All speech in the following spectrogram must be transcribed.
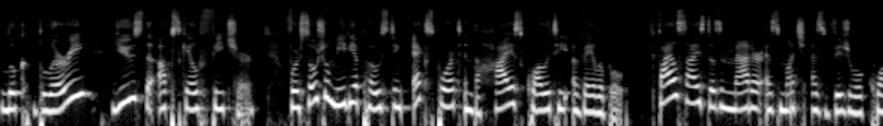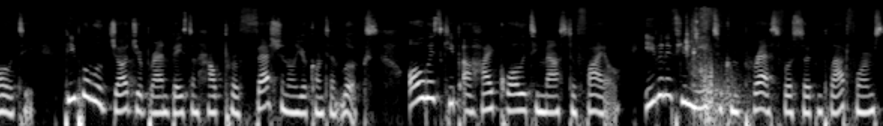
look blurry, use the upscale feature. For social media posting, export in the highest quality available. File size doesn't matter as much as visual quality. People will judge your brand based on how professional your content looks. Always keep a high quality master file. Even if you need to compress for certain platforms,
